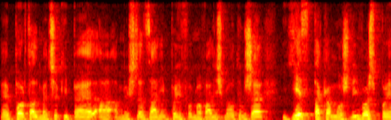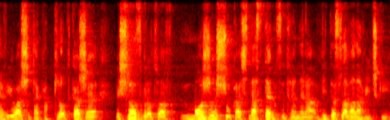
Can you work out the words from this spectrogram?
e, portal meczyki.pl, a, a myślę za nim poinformowaliśmy o tym, że jest taka możliwość, pojawiła się taka plotka, że Śląsk Wrocław może szukać następcy trenera Witesława Lawiczki?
